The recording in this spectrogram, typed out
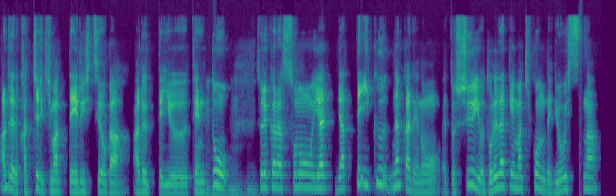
ある程度かっちり決まっている必要があるっていう点と、うんうんうんそれからそのややっていく中での、えっと、周囲をどれだけ巻き込んで良質な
